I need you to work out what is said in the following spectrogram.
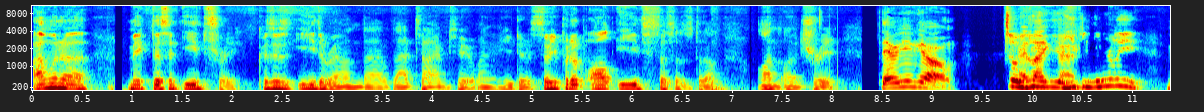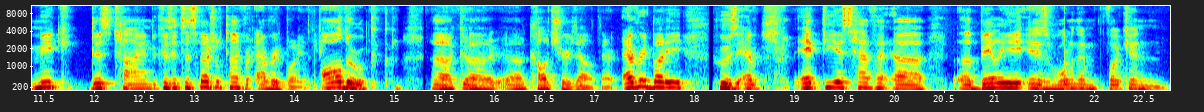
I'm gonna make this an Eid tree because there's Eid around that that time too, and he did it. So he put up all Eid stuff, stuff on on a tree. There you go. So I you, like you that. can literally make this time because it's a special time for everybody, all the uh, uh, uh, cultures out there. Everybody who's ever atheists have uh, uh, Bayley is one of them fucking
